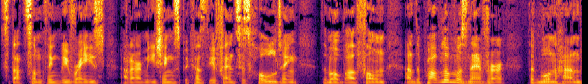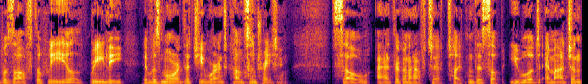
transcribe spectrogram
so that's something we've raised at our meetings because the offence is holding the mobile phone. And the problem was never that one hand was off the wheel. Really, it was more that you weren't concentrating. So uh, they're going to have to tighten this up, you would imagine.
